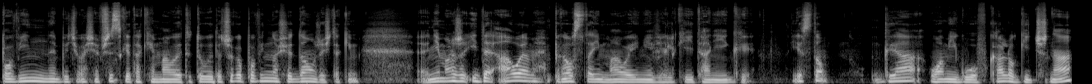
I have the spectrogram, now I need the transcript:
powinny być właśnie wszystkie takie małe tytuły, do czego powinno się dążyć, takim e, niemalże ideałem prostej, małej, niewielkiej, taniej gry. Jest to gra łamigłówka, logiczna,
